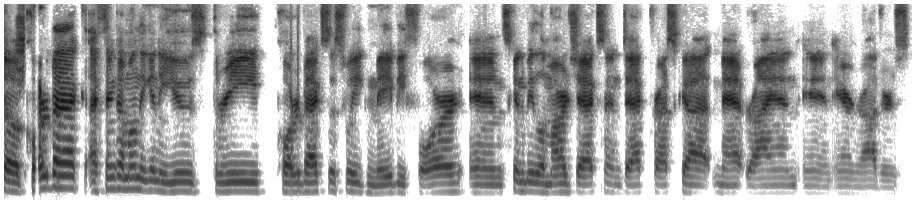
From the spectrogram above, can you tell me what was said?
So quarterback, I think I'm only going to use three quarterbacks this week, maybe four, and it's going to be Lamar Jackson, Dak Prescott, Matt Ryan, and Aaron Rodgers.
